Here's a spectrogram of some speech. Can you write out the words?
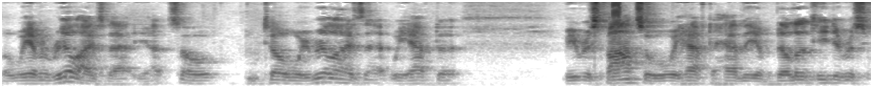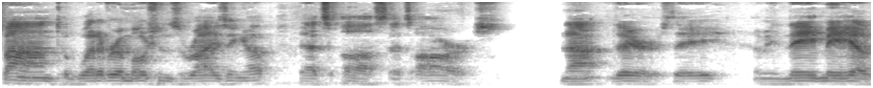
But we haven't realized that yet. So until we realize that, we have to be responsible. We have to have the ability to respond to whatever emotions are rising up. That's us. That's ours, not theirs. They, I mean, they may have,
